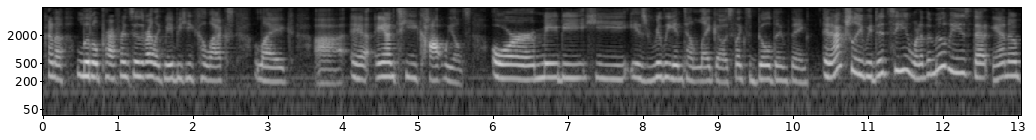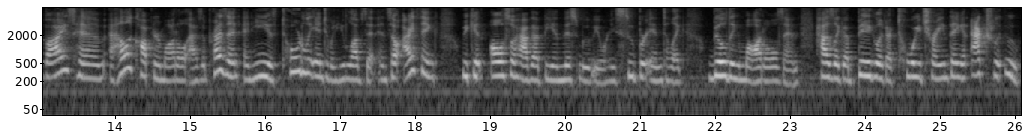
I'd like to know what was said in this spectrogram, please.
kind of little preferences, right? Like maybe he collects like uh, antique Hot Wheels, or maybe he is really into Legos, he likes building things. And actually, we did see in one of the movies that Ana buys him a helicopter model as a present, and he is totally into it. He loves it. And so I think we can also have that be in this movie where he's super into like building models and has like a big, like a toy train thing. And actually, ooh,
